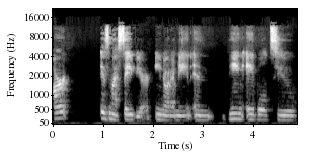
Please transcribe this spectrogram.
art is my savior. You know what I mean, and being able to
